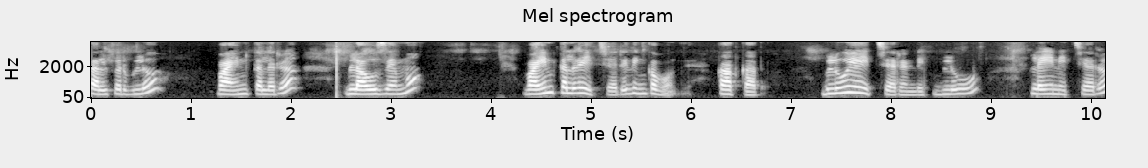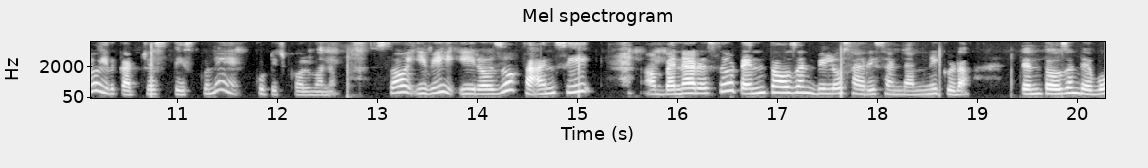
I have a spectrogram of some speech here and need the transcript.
sulphur blue wine colour blouse ఏమో వైన్ కలరే ఇచ్చారు. ఇది ఇంకా బాగుంది. కాదు కాదు. బ్లూయే ఇచ్చారండి. బ్లూ ప్లెయిన్ ఇచ్చారు. ఇది కట్ చేసి తీసుకుని కుట్టించుకోవాలి మనం. సో ఇవి ఈరోజు fancy Banaras ten thousand below saris అండి అన్నీ కూడా. టెన్ థౌజండ్ ఎబో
